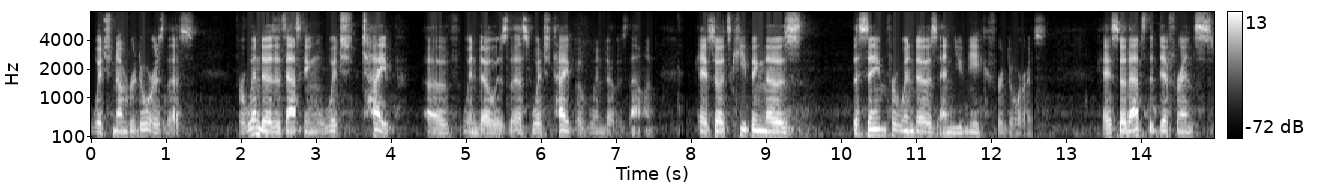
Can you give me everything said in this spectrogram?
which number door is this? For windows, it's asking which type of window is this? Which type of window is that one? Okay, so it's keeping those the same for windows and unique for doors. Okay, so that's the difference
